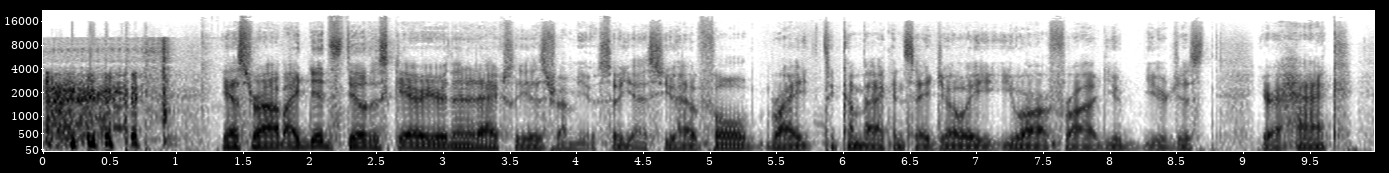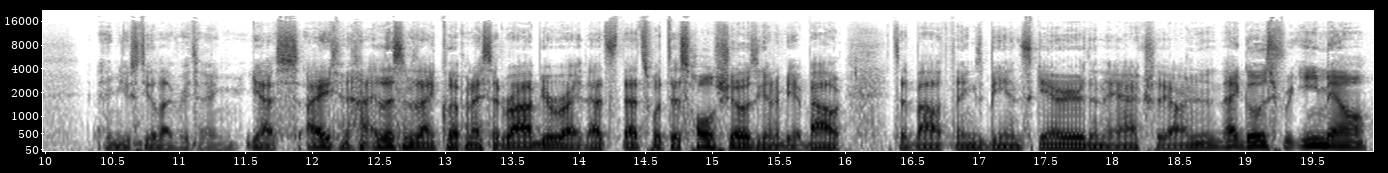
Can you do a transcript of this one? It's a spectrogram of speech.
yes, Rob, I did steal the scarier than it actually is from you. So yes, you have full right to come back and say, Joey, you are a fraud. You you're just you're a hack and you steal everything. Yes, I, I listened to that clip and I said, Rob, you're right. That's that's what this whole show is going to be about. It's about things being scarier than they actually are, and that goes for email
